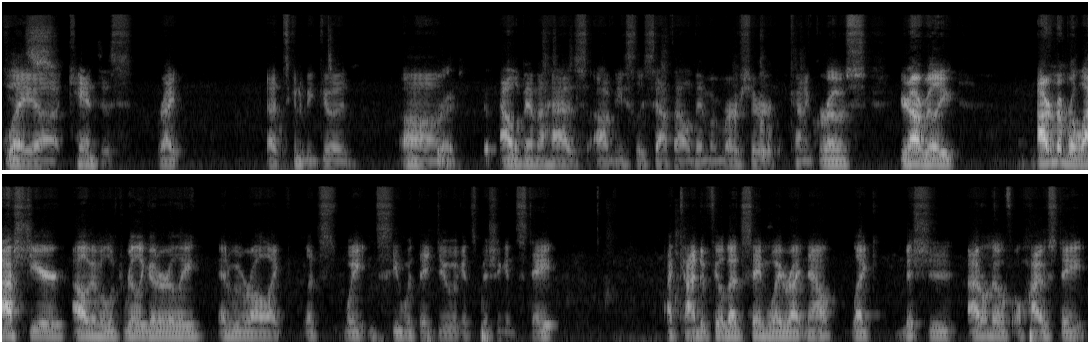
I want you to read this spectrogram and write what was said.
play Yes. uh, Kansas. Right, that's going to be good. Um, Correct. Alabama has obviously South Alabama Mercer, kind of gross. You're not really. I remember last year Alabama looked really good early, and we were all like, "Let's wait and see what they do against Michigan State." I kind of feel that same way right now. Like Michigan, I don't know if Ohio State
